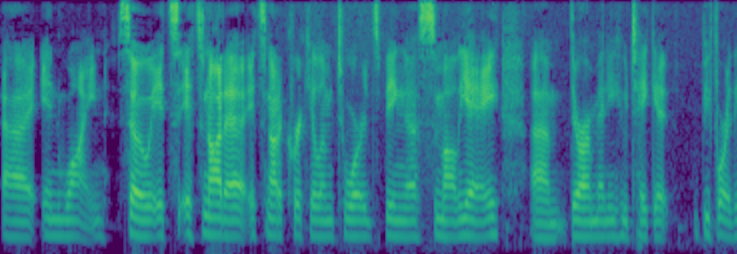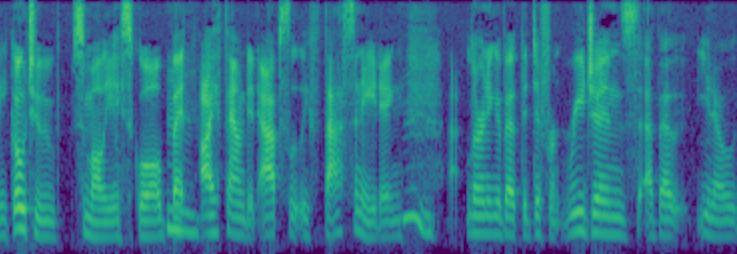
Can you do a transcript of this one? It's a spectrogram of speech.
uh, in wine, so it's it's not a it's not a curriculum towards being a sommelier. Um, there are many who take it before they go to sommelier school, but mm. I found it absolutely fascinating mm. learning about the different regions, about you know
